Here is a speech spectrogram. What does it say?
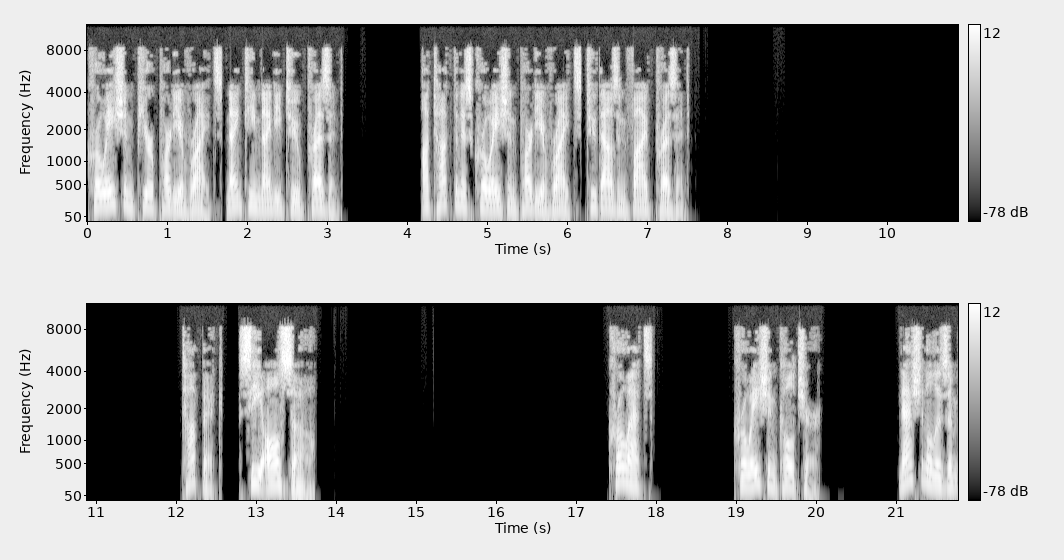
Croatian Pure Party of Rights 1992 present. Autochthonous Croatian Party of Rights 2005 present. Topic See also Croats Croatian culture Nationalism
